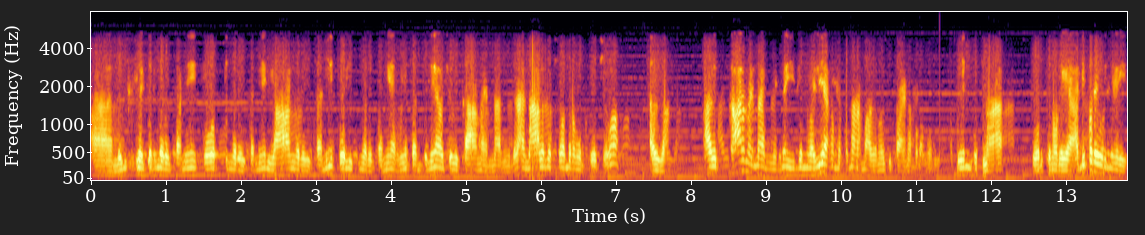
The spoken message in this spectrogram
லெஜிஸ்லேச்சருங்கிறது தனி கோர்ட்டுங்கிறது தனி லாங்கிறது தனி போலீஸுங்கிறது தனி அப்படின்னு தனித்தனியாக வச்சது காரணம் என்ன அப்படிங்கிறது நாலு சுதந்திரம் கொடுத்து வச்சோம் அதுதான். அதுக்கு காரணம் என்ன அப்படின்னா இதன் வழியாக மட்டும்தான் நம்ம அதை நோக்கி பயணப்பட முடியும். அப்படின்னு சொன்னா ஒருத்தனுடைய அடிப்படை உரிமைகள்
